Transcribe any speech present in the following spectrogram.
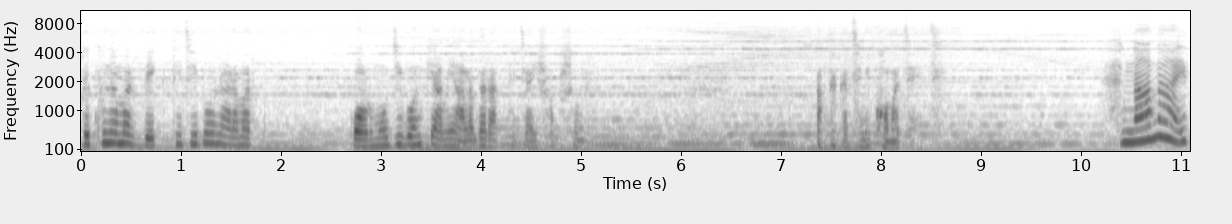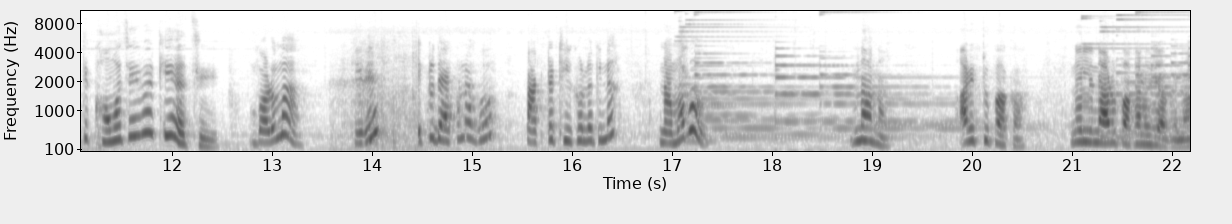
দেখুন আমার ব্যক্তি জীবন আর আমার কর্মজীবনকে আমি আলাদা রাখতে চাই সবসময়। আপনার কাছে আমি ক্ষমা চাইছি। না না এতে ক্ষমা চাইবার কি আছে? বড় মা কি রে? একটু দেখো না গো পাকটা ঠিক হলো কিনা? নামাবো? না না আর একটু পাকা নইলে নাড়ু পাকানো যাবে না।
